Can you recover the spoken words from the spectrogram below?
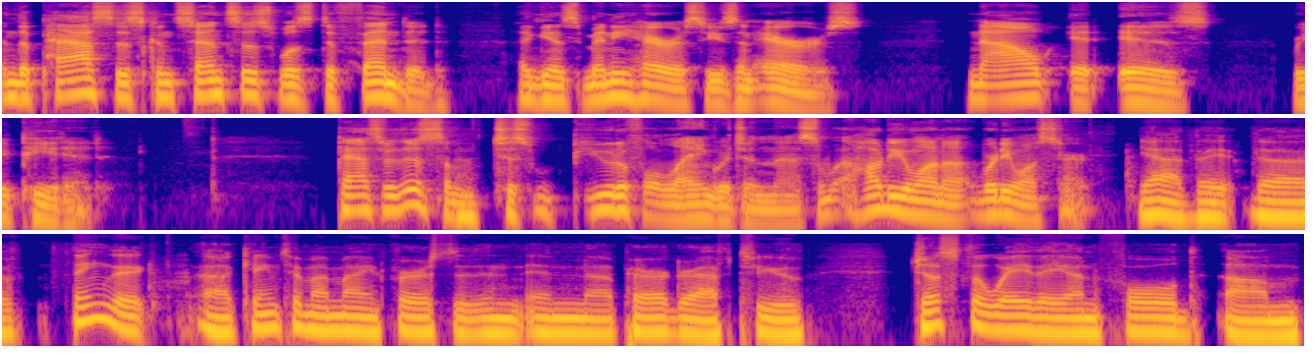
In the past, this consensus was defended against many heresies and errors. Now it is repeated. Pastor, there's some just beautiful language in this. How do you want to? Where do you want to start? Yeah, the the thing that uh, came to my mind first is in in uh, paragraph two, just the way they unfold. Um,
